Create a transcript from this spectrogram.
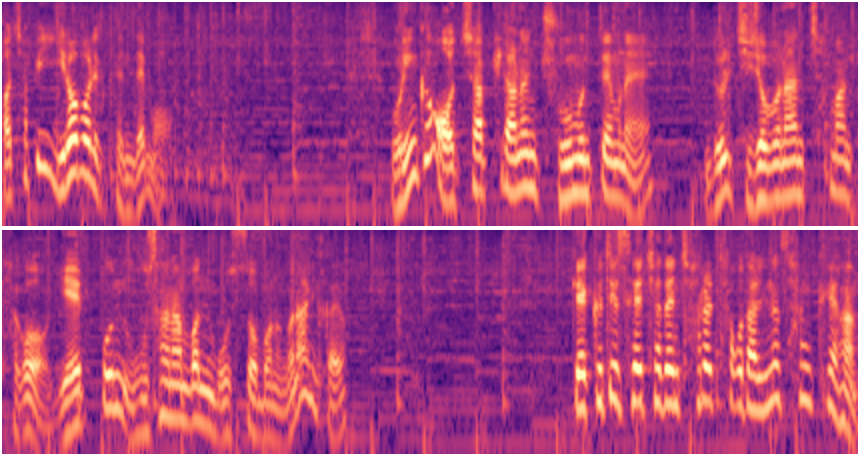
어차피 잃어버릴 텐데 뭐. 우린 그 어차피라는 주문 때문에 늘 지저분한 차만 타고 예쁜 우산 한번 못 써보는 건 아닐까요? 깨끗이 세차된 차를 타고 달리는 상쾌함,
